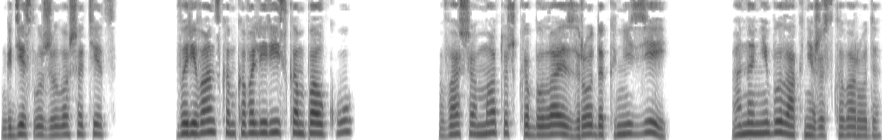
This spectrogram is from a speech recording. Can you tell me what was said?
«Где служил ваш отец?» «В Ириванском кавалерийском полку». «Ваша матушка была из рода князей». «Она не была княжеского рода»,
